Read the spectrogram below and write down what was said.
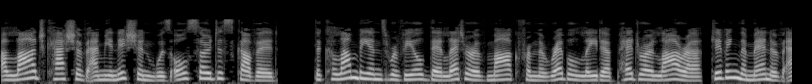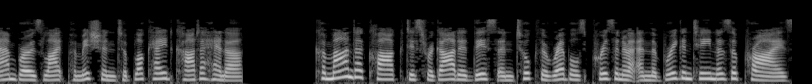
A large cache of ammunition was also discovered. The Colombians revealed their letter of marque from the rebel leader Pedro Lara, giving the men of Ambrose Light permission to blockade Cartagena. Commander Clark disregarded this and took the rebels prisoner and the brigantine as a prize.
